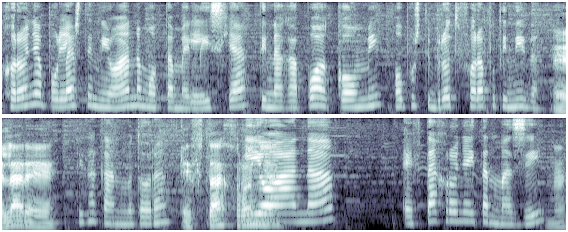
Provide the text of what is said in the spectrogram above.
Χρόνια πολλά στην Ιωάννα μου από τα Μελίσια. Την αγαπώ ακόμη όπως την πρώτη φορά που την είδα. Έλα ρε. Τι θα κάνουμε τώρα; 7 Η χρόνια. Ιωάννα 7 χρόνια ήταν μαζί. Ναι.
